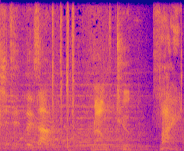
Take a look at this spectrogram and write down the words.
Initiative lives on. Round two. Fight!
